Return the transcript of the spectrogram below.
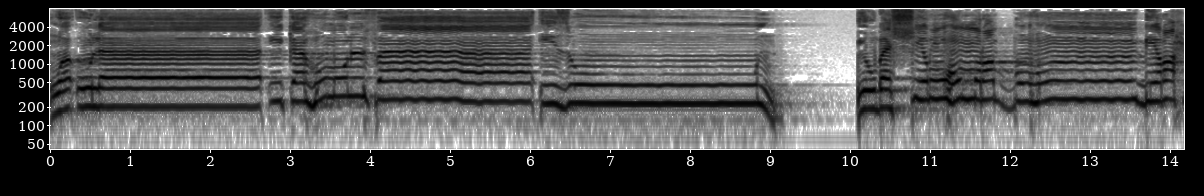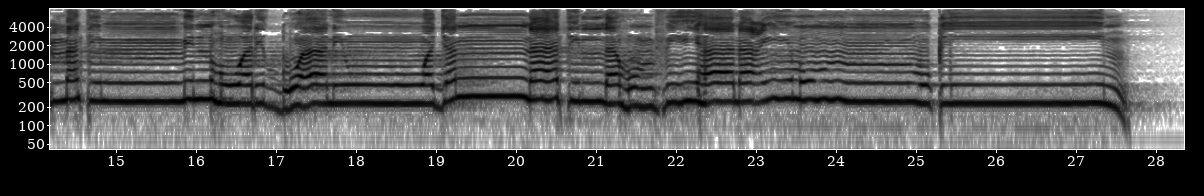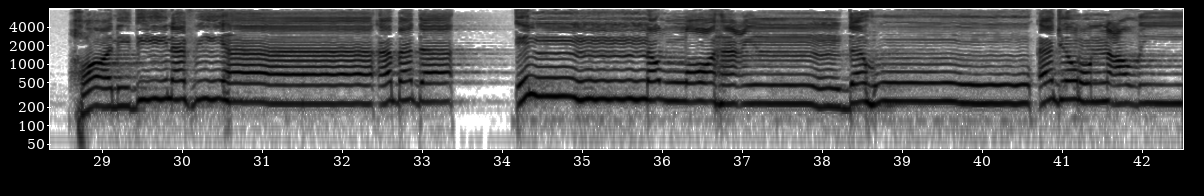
واولئك هم الفائزون يبشرهم ربهم برحمه منه ورضوان وجنات لهم فيها نعيم مقيم خالدين فيها أبدا. إن الله عنده أجر عظيم.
